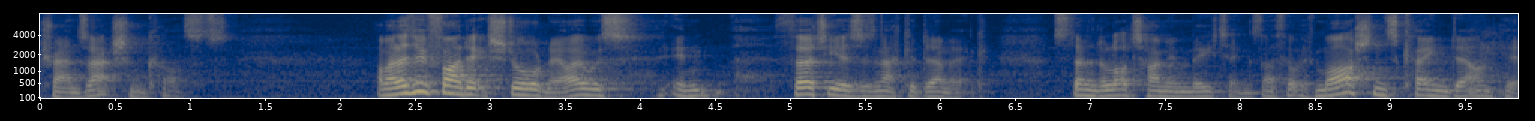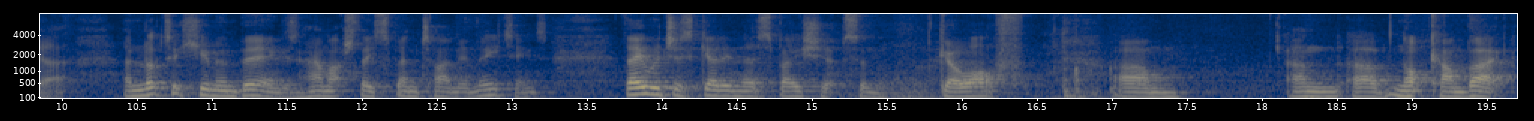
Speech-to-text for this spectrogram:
transaction costs. I mean, I do find it extraordinary. I was in 30 years as an academic, spending a lot of time in meetings. I thought if Martians came down here and looked at human beings and how much they spend time in meetings, they would just get in their spaceships and go off um, and uh, not come back.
